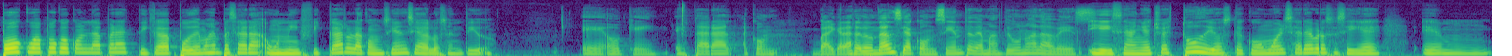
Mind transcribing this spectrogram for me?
poco a poco con la práctica podemos empezar a unificar la conciencia de los sentidos. Eh, ok. Estar, al- con, valga la redundancia, consciente de más de uno a la vez. Y se han hecho estudios de cómo el cerebro se sigue em,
